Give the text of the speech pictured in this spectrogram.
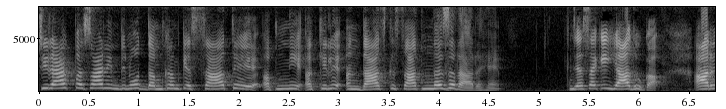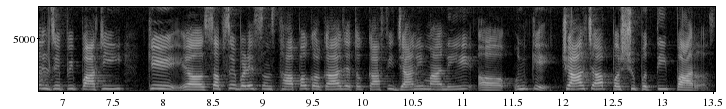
चिराग पासवान इन दिनों दमखम के साथ अपने अकेले अंदाज के साथ नज़र आ रहे हैं। जैसा कि याद होगा आरएलजेपी पार्टी के सबसे बड़े संस्थापक और कहा जाए तो काफ़ी जानी मानी उनके चाचा पशुपति पारस।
